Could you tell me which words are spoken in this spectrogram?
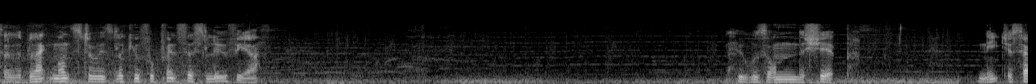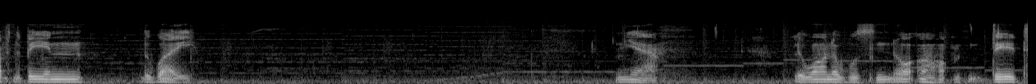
So the Black Monster is looking for Princess Luvia. Who was on the ship. Neet just happened to be in the way. Yeah. Luana was not uh, did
